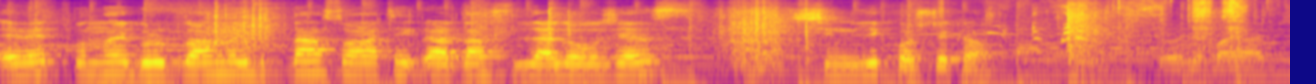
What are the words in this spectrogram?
Evet bunları gruplandırdıktan sonra tekrardan sizlerle olacağız. Şimdilik hoşçakalın. Böyle bayağı bir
